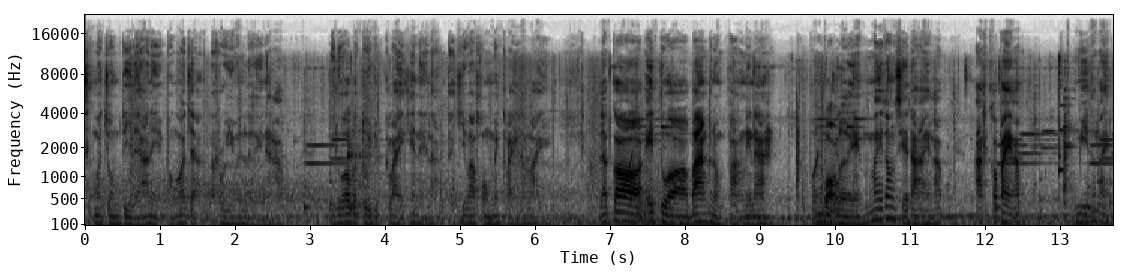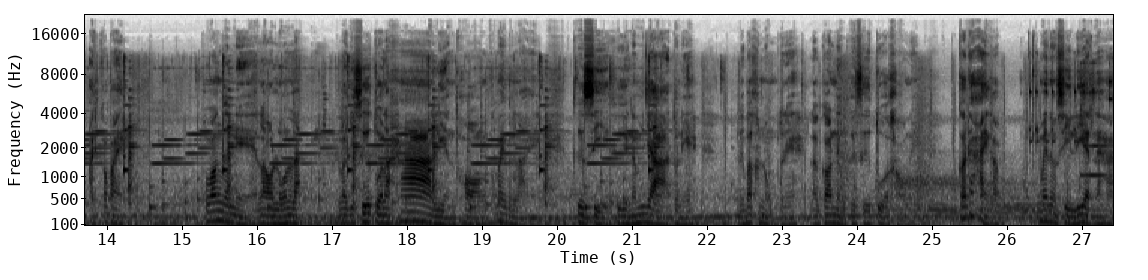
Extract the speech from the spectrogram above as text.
ศึกมาโจมตีแล้วเนี่ยผมก็จะรุยมันเลยนะครับ รู้ว่าประตูอยู่ไกลแค่ไหนละแต่คิดว่าคงไม่ไกลเท่าไหร่ แล้วก็ไอตัวบ้านขนมปังนี่นะ ผมบอกเลยไม่ต้องเสียดายครับ อัดเข้าไปครับ มีเท่าไหร่อัดเข้าไป เพราะว่าเงินเนี่ยเราล้นละ เราจะซื้อตัวละ5เหรียญทองก็ไม่เป็นไร คือ 4 คือน้ำยาตัวนี้ หรือว่าขนมตัวนี้ แล้วก็หนึ่งคือซื้อตัวเขาเนี่ยก็ได้ครับ ไม่ต้องซีเรียสนะฮะ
